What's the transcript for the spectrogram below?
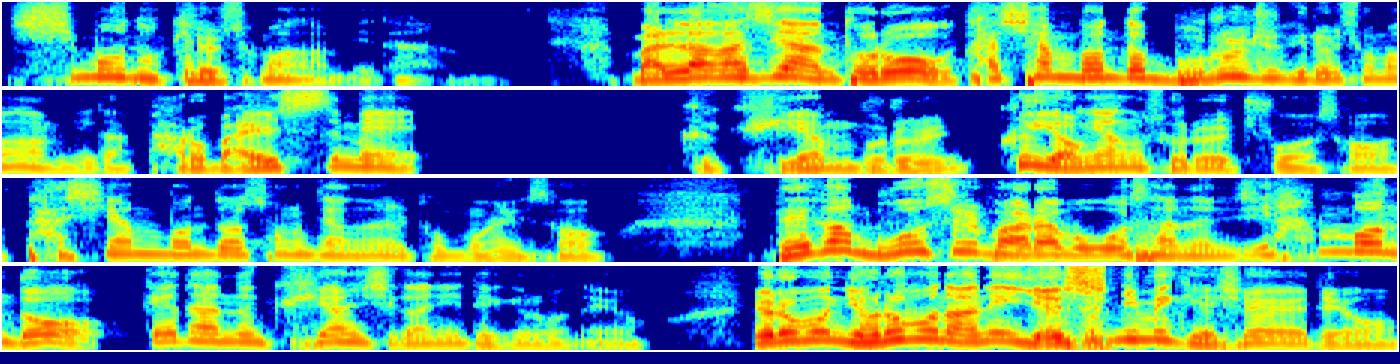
심어 놓기를 소망합니다. 말라가지 않도록 다시 한 번 더 물을 주기를 소망합니다. 바로 말씀에 그 귀한 물을 그 영양소를 주어서 다시 한 번 더 성장을 도모해서 내가 무엇을 바라보고 사는지 한 번 더 깨닫는 귀한 시간이 되길 원해요. 여러분, 여러분 안에 예수님이 계셔야 돼요.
